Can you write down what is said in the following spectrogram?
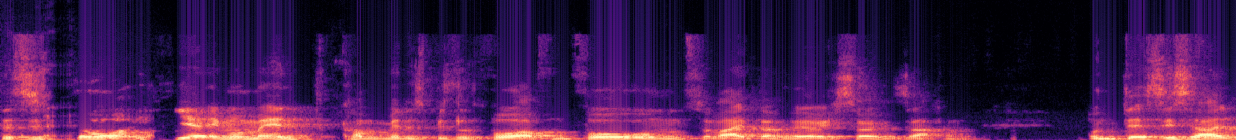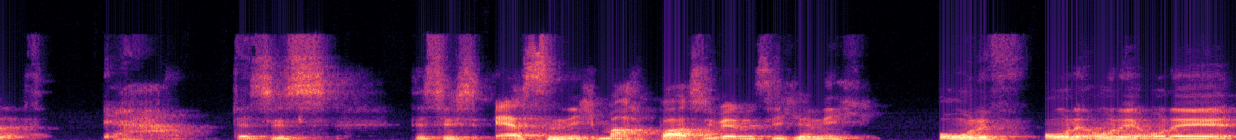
Das ist so, hier im Moment kommt mir das ein bisschen vor auf dem Forum und so weiter, höre ich solche Sachen. Und das ist halt, ja, das ist, das ist erstens nicht machbar. Sie werden sicher nicht ohne, ohne, ohne, ohne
